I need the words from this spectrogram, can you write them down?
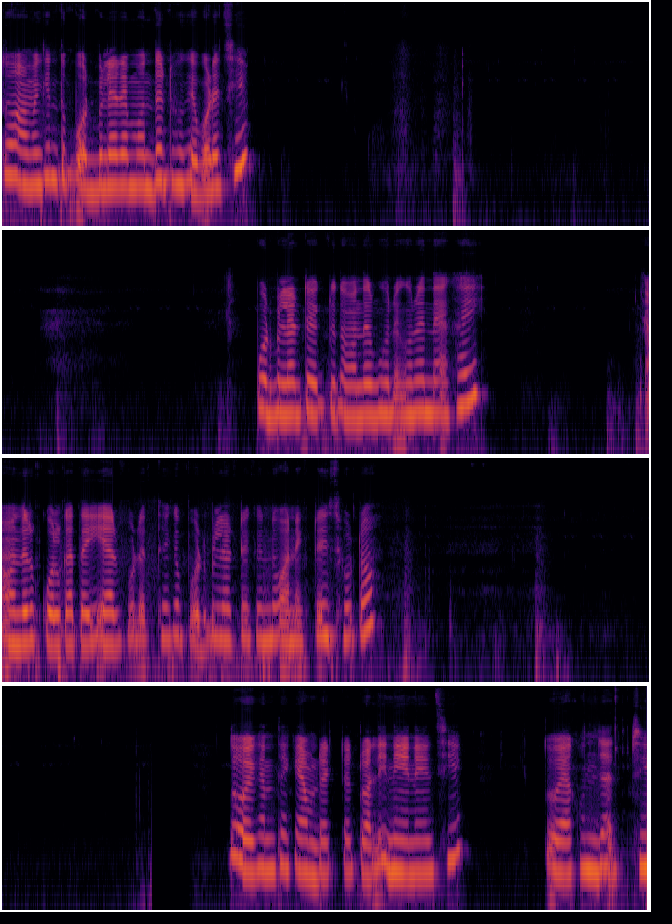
তো আমি কিন্তু পোর্ট বিলারের মধ্যে ঢুকে পড়েছি। পোর্ট বিলারটা একটু তোমাদের ঘুরে ঘুরে দেখাই। আমাদের কলকাতা এয়ারপোর্টের থেকে পোর্ট বিলারটা কিন্তু অনেকটাই ছোট। তো এখান থেকে আমরা একটা ট্রলি নিয়ে নিয়েছি। তো এখন যাচ্ছি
